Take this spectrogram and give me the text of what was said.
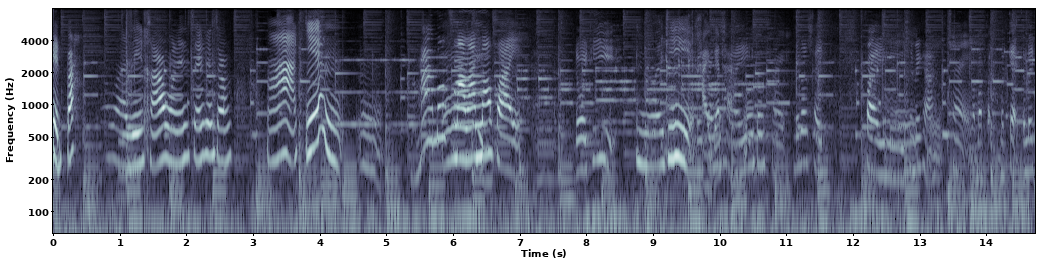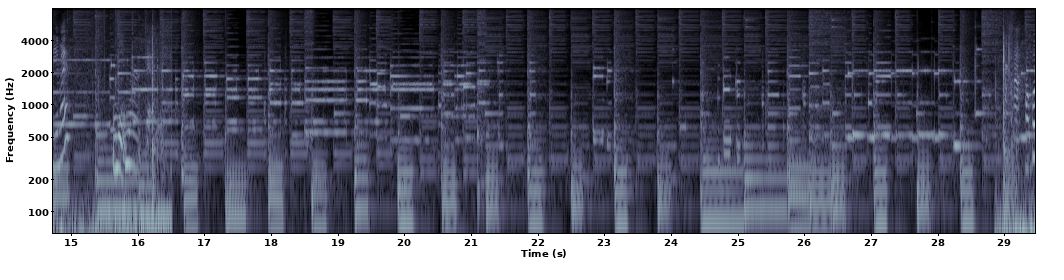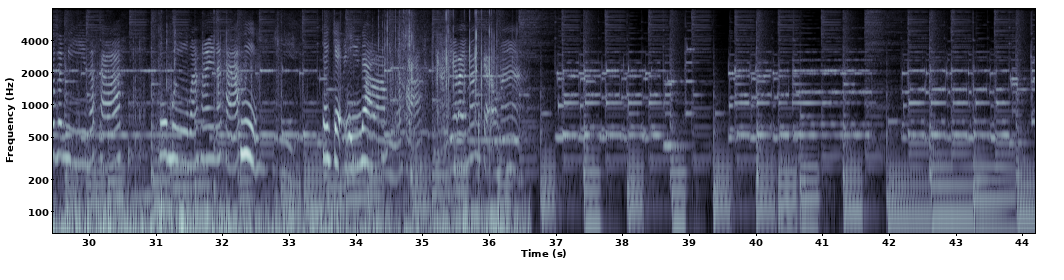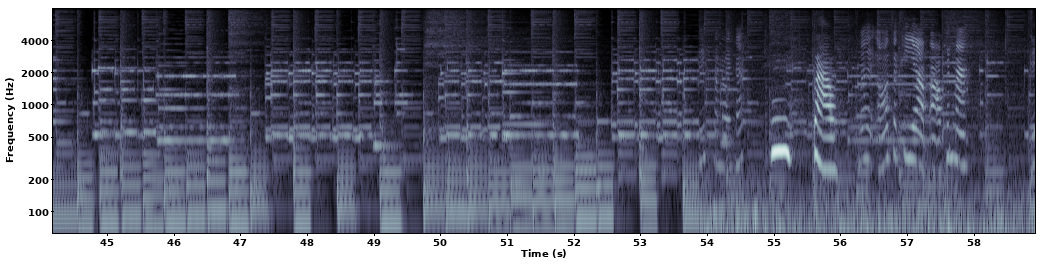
ผ็ดปะสวัสดีครับวันนี้เซ็กซ์จะมากินอืมมาหม้อไฟมาม่าหม้อไฟ โดยที่โดยที่ไข่กระทะไม่ไม่ต้ต้อองงใช้ใช้ไม่ต้องใช้ไฟเลยใช่ไหมคะ ใช่ เรามามาแกะกันเลยดีไหมดีมากแกะเลย มือมาให้นะคะนี่นี่จะแกะเองได้วิธีทำนะคะอะมีอะไรบ้างแกะออกมา นี่ทำอะไรคะอืมเปล่า ไม่ อ๋อตะเกียบเอาขึ้นมานี่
